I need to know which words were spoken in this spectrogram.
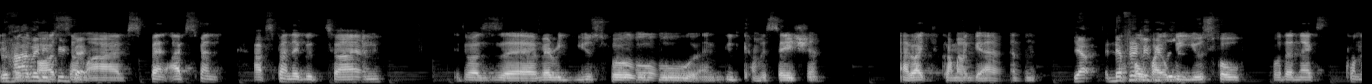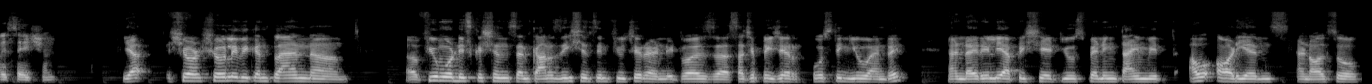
you it have any awesome feedback? i've spent i've spent i've spent a good time it was a very useful and good conversation i'd like to come again Yeah, definitely. I hope i'll be useful for the next conversation Yeah, sure. Surely we can plan um a few more discussions and conversations in future. And it was uh, such a pleasure hosting you, Andre. And I really appreciate you spending time with our audience and also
